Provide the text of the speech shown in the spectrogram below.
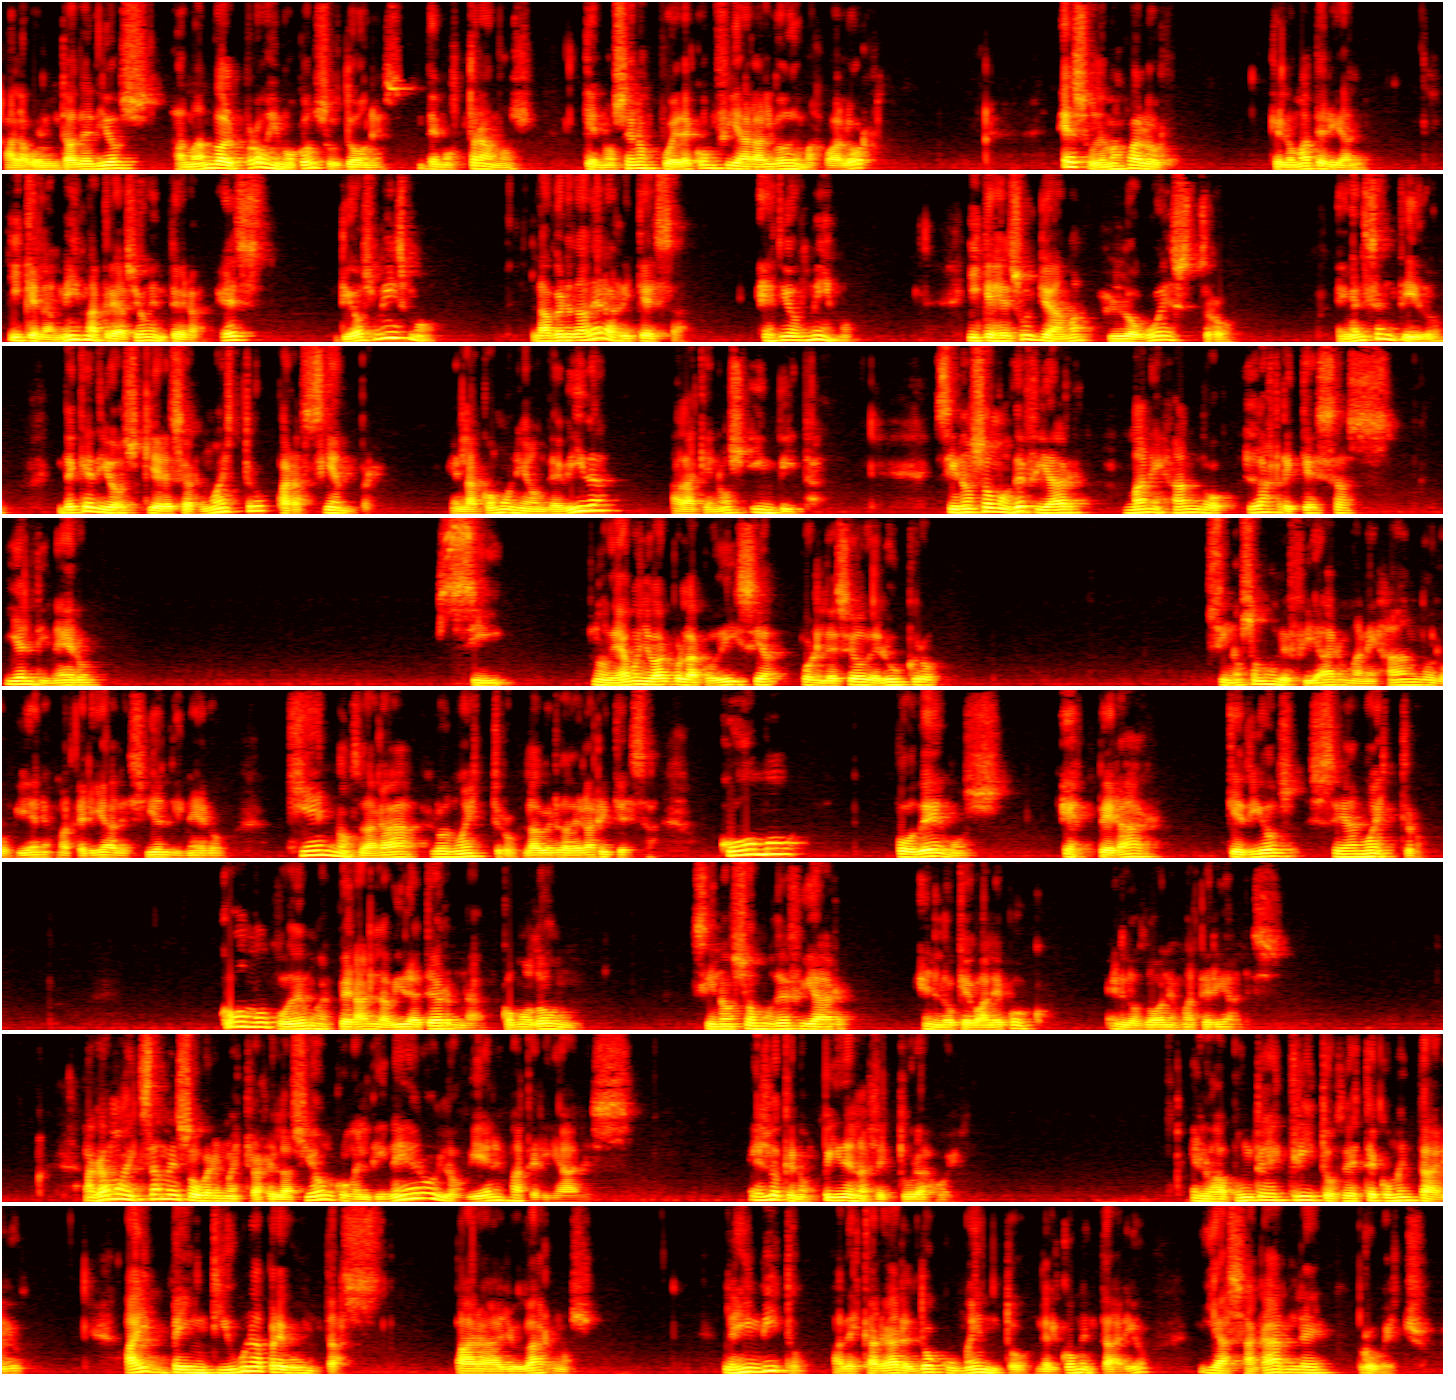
a la voluntad de Dios, amando al prójimo con sus dones, demostramos que no se nos puede confiar algo de más valor. Eso de más valor que lo material y que la misma creación entera es Dios mismo. La verdadera riqueza es Dios mismo y que Jesús llama lo vuestro, en el sentido de que Dios quiere ser nuestro para siempre, en la comunión de vida a la que nos invita. Si no somos de fiar manejando las riquezas y el dinero, si nos dejamos llevar por la codicia, por el deseo de lucro, si no somos de fiar manejando los bienes materiales y el dinero, ¿quién nos dará lo nuestro, la verdadera riqueza? ¿Cómo podemos esperar que Dios sea nuestro? ¿Cómo podemos esperar la vida eterna como don si no somos de fiar en lo que vale poco, en los dones materiales? Hagamos examen sobre nuestra relación con el dinero y los bienes materiales. Es lo que nos piden las lecturas hoy en los apuntes escritos de este comentario, hay 21 preguntas para ayudarnos. Les invito a descargar el documento del comentario y a sacarle provecho.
